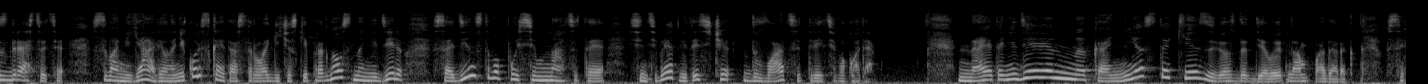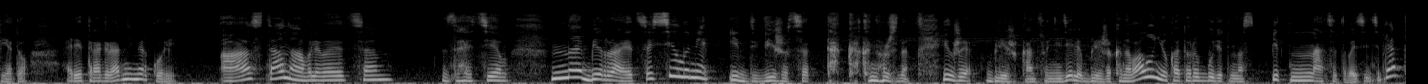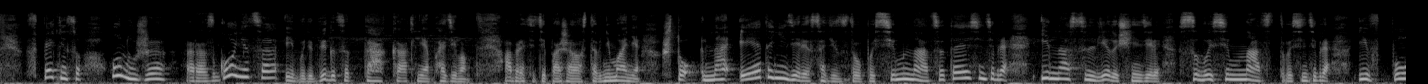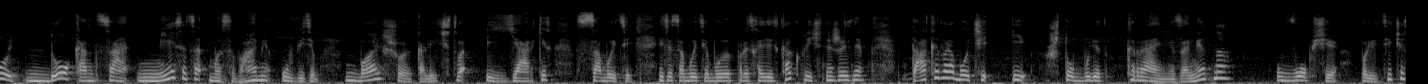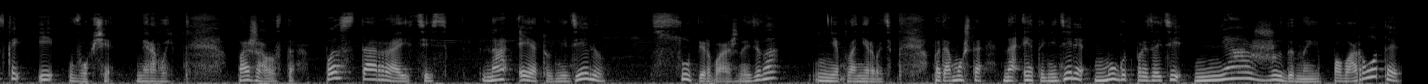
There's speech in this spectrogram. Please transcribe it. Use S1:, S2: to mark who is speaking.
S1: Здравствуйте! С вами я, Алена Никольская. Это астрологический прогноз на неделю с 11 по 17 сентября 2023 года. На этой неделе наконец-таки звезды делают нам подарок. В среду ретроградный Меркурий останавливается, затем набирается силами и движется так, как нужно. И уже ближе к концу недели, ближе к новолунию, который будет у нас 15 сентября, в пятницу, он уже разгонится и будет двигаться так, как необходимо. Обратите, пожалуйста, внимание, что на этой неделе с 11 по 17 сентября и на следующей неделе с 18 сентября и вплоть до конца месяца мы с вами увидим большое количество ярких событий. Эти события будут происходить как в личной жизни, так и в рабочей и что будет крайне заметно в общей политической и в общей мировой. Пожалуйста, постарайтесь на эту неделю супер важные дела не планировать, потому что на этой неделе могут произойти неожиданные повороты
